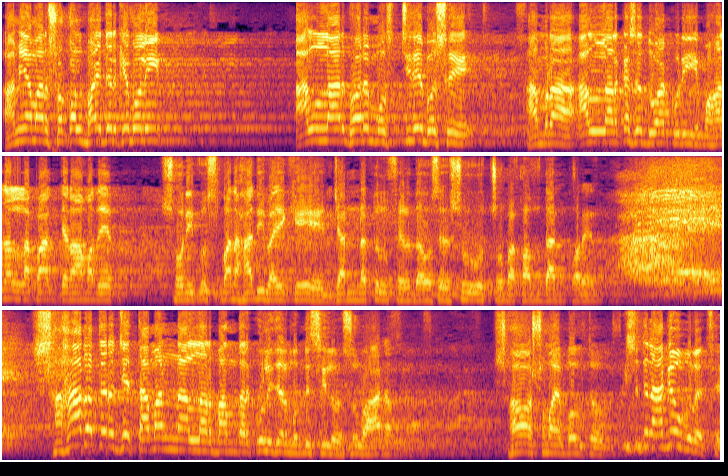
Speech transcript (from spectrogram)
আমি আমার সকল ভাইদেরকে বলি, আল্লাহর ঘরে মসজিদে বসে আমরা আল্লাহর কাছে দোয়া করি মহান আল্লাহ পাক যেন আমাদের শরীফ উসমান হাদি ভাইকে জান্নাতুল ফেরদাউসের সুউচ্চ মাকাম দান করেন। শাহাদাতের যে তামান্না আল্লাহর বান্দার কলিজার মধ্যে ছিল সুবহান সব সময় বলতো কিছুদিন আগেও বলেছে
